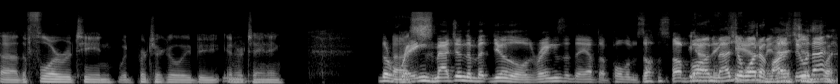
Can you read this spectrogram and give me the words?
Uh the floor routine would particularly be entertaining. The Uh, rings, imagine the you know, those rings that they have to pull themselves up Yeah, on. Imagine can't. one I of mean, us doing that. like-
